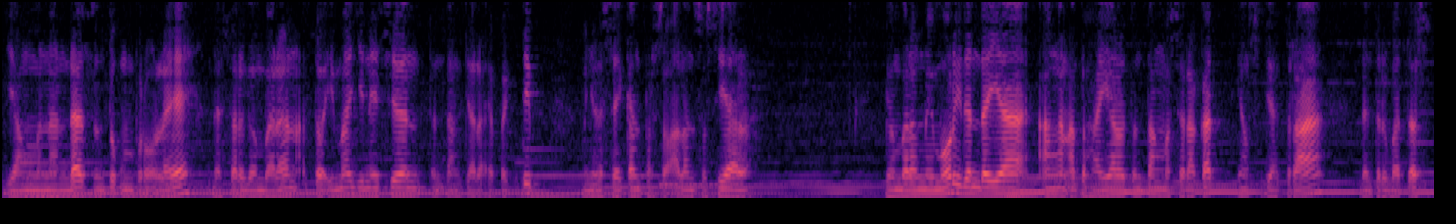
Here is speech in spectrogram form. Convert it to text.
yang menandas untuk memperoleh dasar gambaran atau imagination tentang cara efektif menyelesaikan persoalan sosial. Gambaran memori dan daya angan atau hayal tentang masyarakat yang sejahtera dan terbatas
